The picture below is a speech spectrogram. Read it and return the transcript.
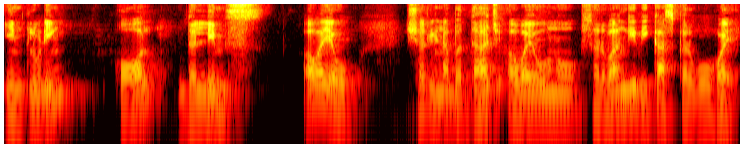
ઇન્ક્લુડિંગ ઓલ ધ લિમ્સ અવયવો. શરીરના બધા જ અવયવોનો સર્વાંગી વિકાસ કરવો હોય.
